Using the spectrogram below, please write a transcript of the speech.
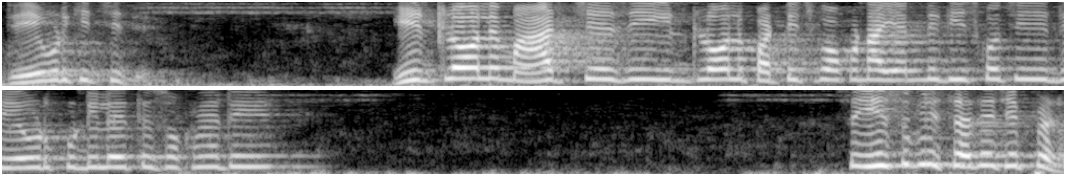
దేవుడికి ఇచ్చింది ఇంట్లో వాళ్ళని మార్చేసి ఇంట్లో వాళ్ళని పట్టించుకోకుండా అవన్నీ తీసుకొచ్చి దేవుడి కుండీలో అయితే సుఖమేంటి సో యేసుక్రీస్తు అదే చెప్పాడు.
